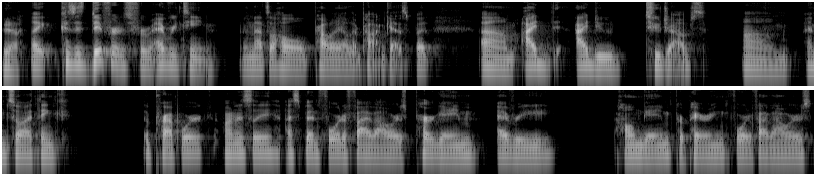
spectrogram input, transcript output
Yeah. like, because it differs from every team, and that's a whole probably other podcast. But um, I I do two jobs, um, and so I think the prep work. Honestly, I spend four to five hours per game every home game preparing four to five hours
